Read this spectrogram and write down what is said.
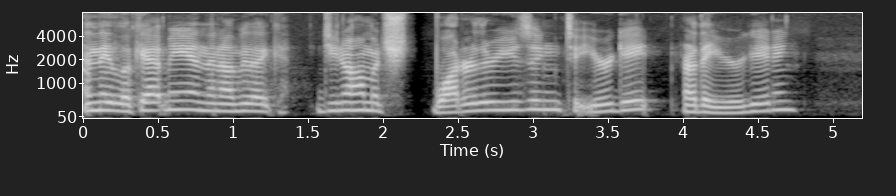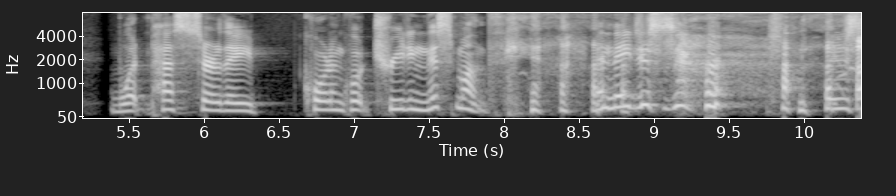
And they look at me and then I'll be like, do you know how much water they're using to irrigate? Are they irrigating? What pests are they quote unquote treating this month? and they just, they just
